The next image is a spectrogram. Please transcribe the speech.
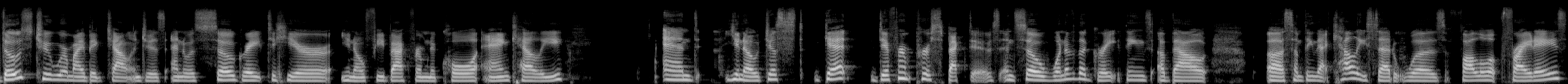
those two were my big challenges. And it was so great to hear, you know, feedback from Nicole and Kelly and you know just get different perspectives and so one of the great things about uh, something that Kelly said was follow up Fridays.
